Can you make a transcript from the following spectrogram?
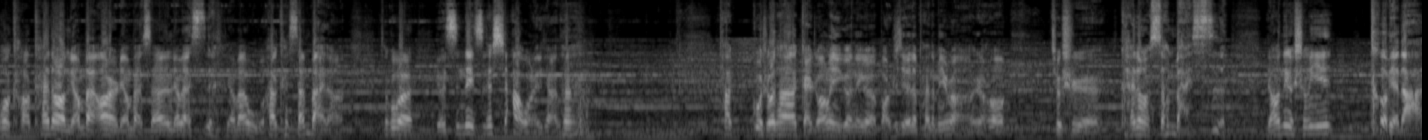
我靠，开到两百二、两百三、两百四、两百五，还要开三百的。他给我有一次，那次他吓我了一下，他他跟我说他改装了一个那个保时捷的 Panamera，然后就是开到三百四，然后那个声音特别大。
